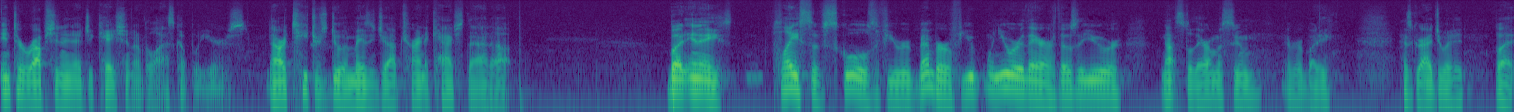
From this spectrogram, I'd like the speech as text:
interruption in education over the last couple of years. Now, our teachers do an amazing job trying to catch that up. But in a place of schools, if you remember, if you, when you were there, those of you who are not still there, I'm assuming everybody has graduated, but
